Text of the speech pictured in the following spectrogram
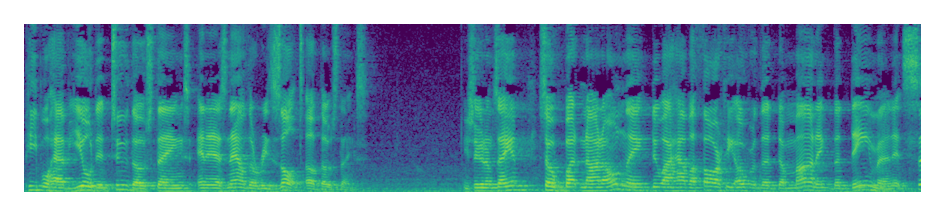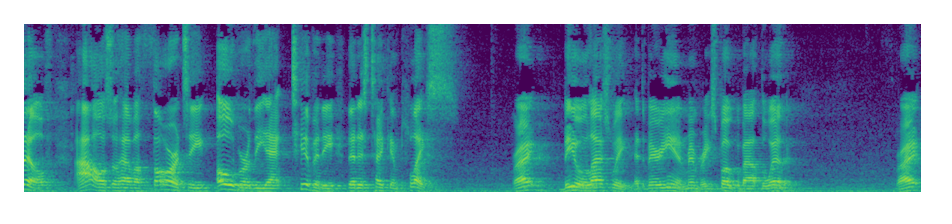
people have yielded to those things and it is now the result of those things. You see what I'm saying? So, but not only do I have authority over the demonic, the demon itself, I also have authority over the activity that is taking place. Right? Bill last week at the very end, remember, he spoke about the weather. Right?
